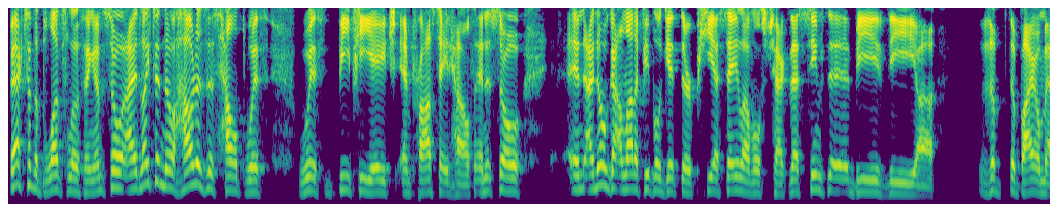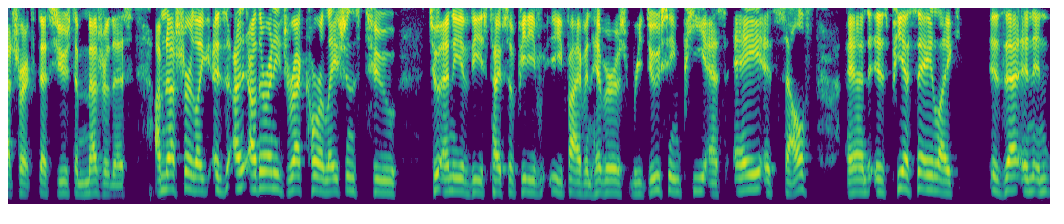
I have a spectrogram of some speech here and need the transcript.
back to the blood flow thing. I'm so I'd like to know how does this help with with BPH and prostate health? And so and I know a lot of people get their PSA levels checked. That seems to be the uh, the the biometric that's used to measure this. I'm not sure. Like, is are, are there any direct correlations to to any of these types of PDE5 inhibitors, reducing PSA itself? And is PSA like, is that an,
